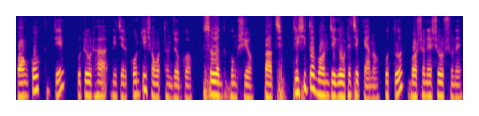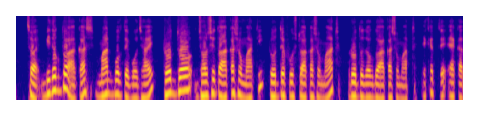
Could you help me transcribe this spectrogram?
পঙ্কে ফুটে ওঠা নিচের কোনটি সমর্থনযোগ্য? সৈয়দ বংশীয়। পাঁচ, তৃষিত বন জেগে উঠেছে কেন? উত্তর, বর্ষণের সুর শুনে। ছয়, বিদগ্ধ আকাশ, মাঠ বলতে বোঝায় রৌদ্র, ঝলসিত আকাশ ও মাটি, রৌদ্রে পুষ্ট আকাশ ও মাঠ, রৌদ্রদগ্ধ আকাশ ও মাঠ। এক্ষেত্রে এক আর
